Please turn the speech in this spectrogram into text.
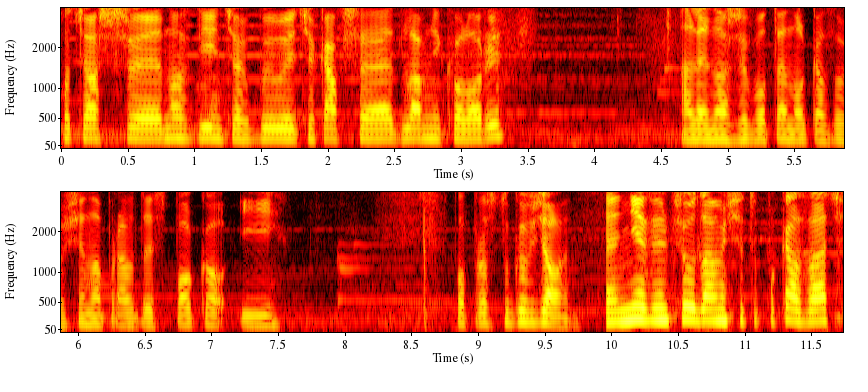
chociaż e, na zdjęciach były ciekawsze dla mnie kolory. Ale na żywo ten okazał się naprawdę spoko i po prostu go wziąłem. Nie wiem, czy uda mi się to pokazać.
